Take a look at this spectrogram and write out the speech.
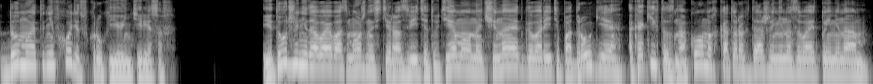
Думаю, это не входит в круг ее интересов». И тут же, не давая возможности развить эту тему, начинает говорить о подруге, о каких-то знакомых, которых даже не называет по именам,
